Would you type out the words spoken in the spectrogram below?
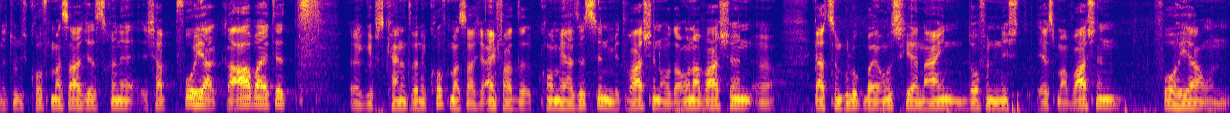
Natürlich Kopfmassage ist drin. Ich habe vorher gearbeitet, äh, gibt es keine drin Kopfmassage. Einfach kommen her sitzen mit Waschen oder ohne Waschen. Äh, ja, zum Glück bei uns hier, nein, dürfen nicht erstmal waschen vorher und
